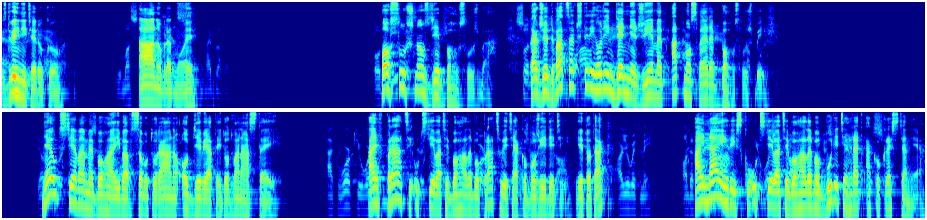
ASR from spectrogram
Zdvihnite ruku. Áno, brat môj. Poslušnosť je bohoslužba. Takže 24 hodín denne žijeme v atmosfére bohoslužby. Neúctievajme Boha iba v sobotu ráno od 9. do 12. Aj v práci uctievate Boha, lebo pracujete ako Božie deti. Je to tak? Aj na ihrisku uctievate Boha, lebo budete hrať ako kresťania.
